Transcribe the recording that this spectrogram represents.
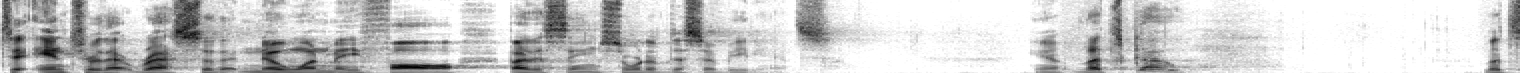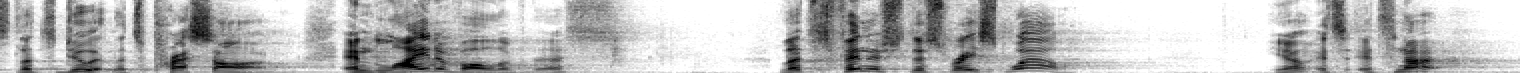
to enter that rest so that no one may fall by the same sort of disobedience. You know, let's go. Let's, let's do it. Let's press on. In light of all of this, let's finish this race well. You know, it's, it's, not,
